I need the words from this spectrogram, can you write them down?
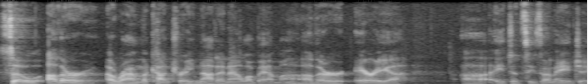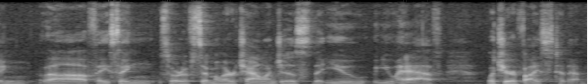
So, other around the country, not in Alabama, mm-hmm. other area uh, agencies on aging uh, facing sort of similar challenges that you you have. What's your advice to them?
